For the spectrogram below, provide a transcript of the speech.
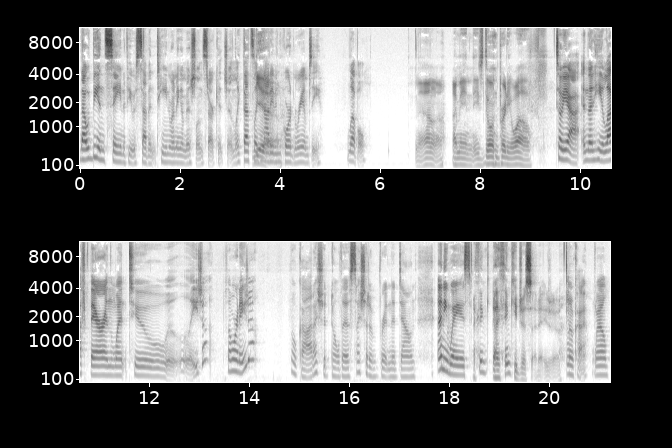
That would be insane if he was seventeen running a Michelin star kitchen. Like that's like not even Gordon Ramsay level. Yeah, I don't know. I mean, he's doing pretty well. So yeah, and then he left there and went to Asia, somewhere in Asia. Oh God, I should know this. I should have written it down. Anyways, I think. I think he just said Asia. okay. Well,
